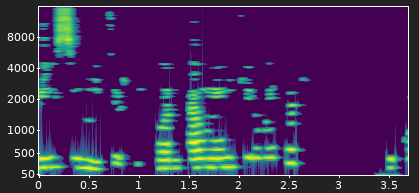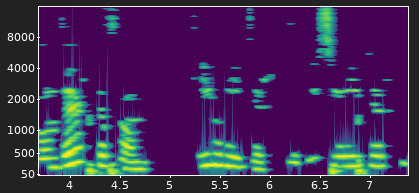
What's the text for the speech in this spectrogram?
decimeter equal how many kilometers? To convert from kilometer to decimeter, we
